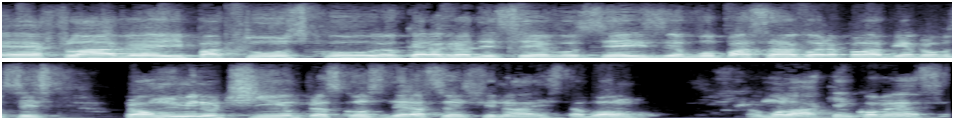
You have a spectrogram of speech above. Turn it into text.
é, Flávia e Patusco, eu quero agradecer a vocês. Eu vou passar agora a palavrinha para vocês para um minutinho para as considerações finais, tá bom? Vamos lá, quem começa?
